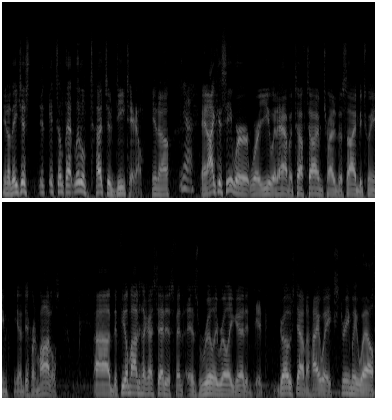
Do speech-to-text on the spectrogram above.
You know, they just it, it's a, that little touch of detail. You know, Yeah. and I can see where where you would have a tough time trying to decide between you know different models. Uh, the fuel mileage, like I said, is is really really good. It, it goes down the highway extremely well.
